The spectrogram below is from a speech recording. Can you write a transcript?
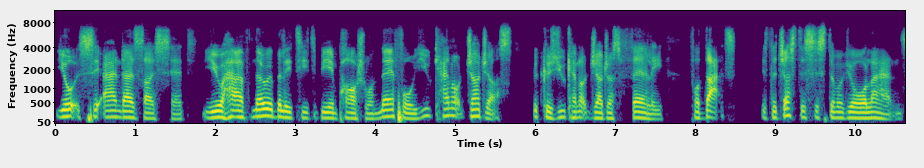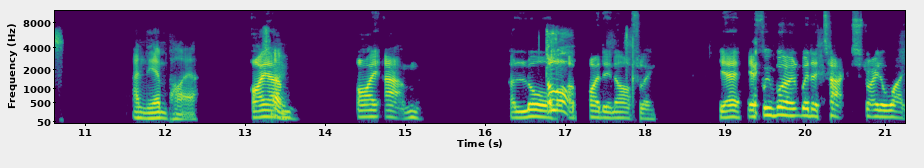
you're, and as I said, you have no ability to be impartial, and therefore you cannot judge us because you cannot judge us fairly. For that is the justice system of your lands and the empire. I So- am, I am a law, The law. abiding halfling. Yeah, if we weren't, we'd attack straight away.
